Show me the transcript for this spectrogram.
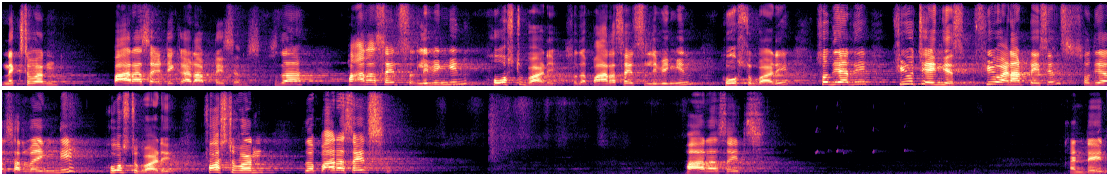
Next one parasitic adaptations. So the parasites living in host body. So the parasites living in host body. So they are the few changes few adaptations. So they are surviving the host body. First one the parasites. Parasites contain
